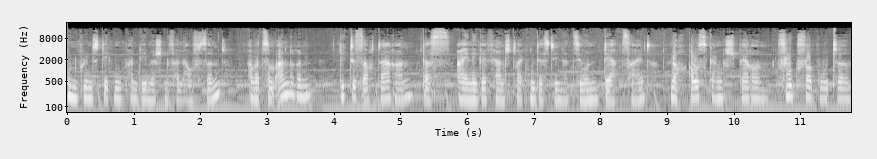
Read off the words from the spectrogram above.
ungünstigen pandemischen Verlauf sind, aber zum anderen liegt es auch daran, dass einige Fernstreckendestinationen derzeit noch Ausgangssperren, Flugverbote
